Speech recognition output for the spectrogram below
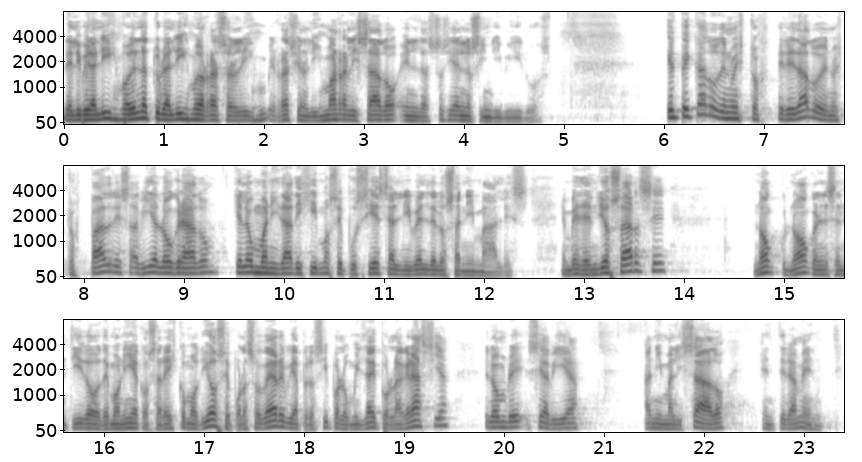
del liberalismo, del naturalismo, del racionalismo han realizado en la sociedad, en los individuos. El pecado de nuestros, heredado de nuestros padres había logrado que la humanidad, dijimos, se pusiese al nivel de los animales. En vez de endiosarse, no, no con el sentido demoníaco, seréis como dioses por la soberbia, pero sí por la humildad y por la gracia, el hombre se había animalizado enteramente.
